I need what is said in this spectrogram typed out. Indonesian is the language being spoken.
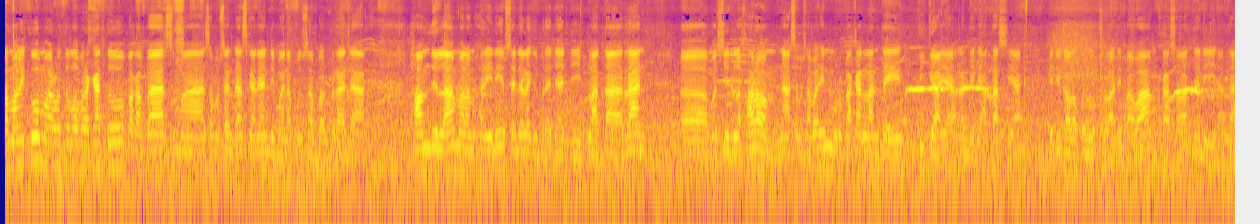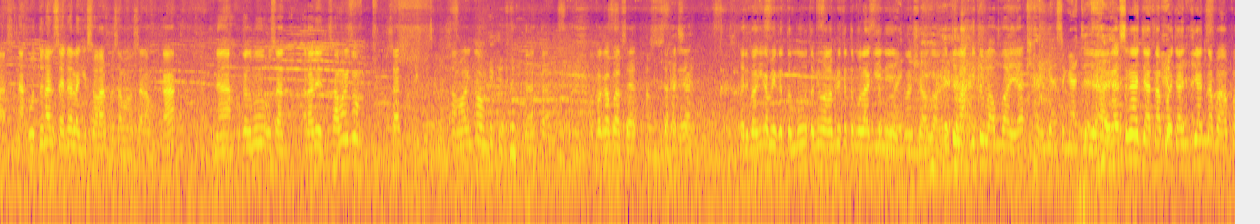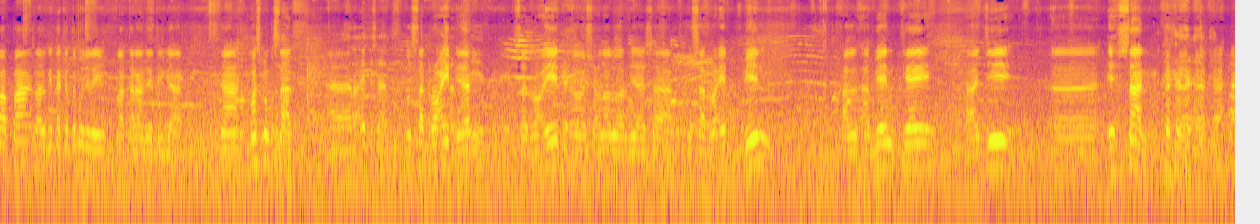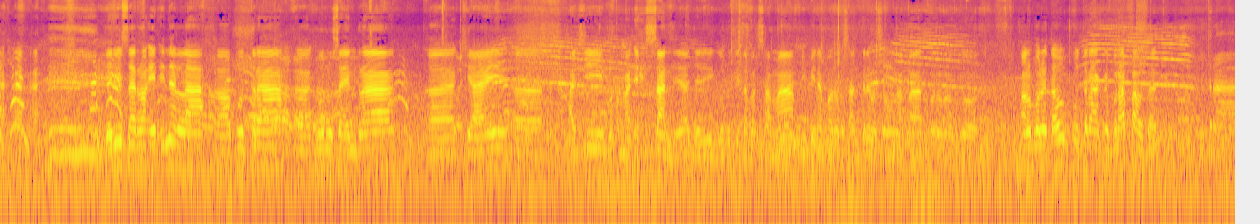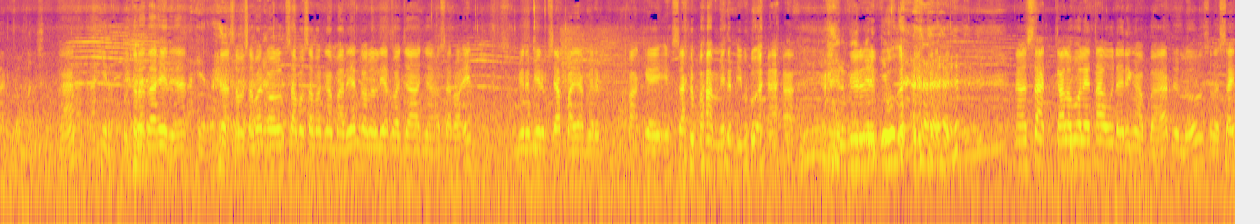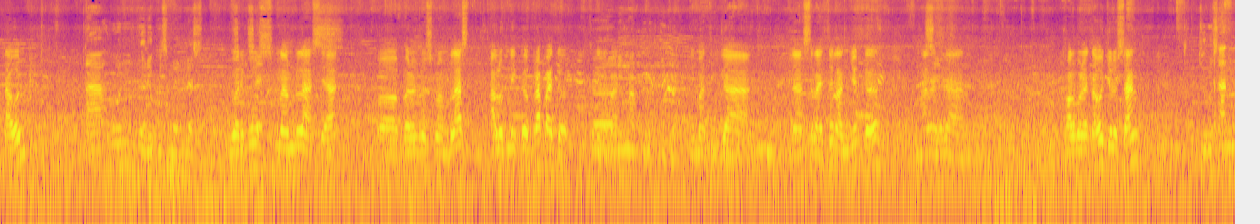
Assalamualaikum warahmatullahi wabarakatuh. Apa kabar semua sahabat senda sekalian di mana pun sahabat berada? Alhamdulillah malam hari ini saya lagi berada di pelataran uh, Masjidil Haram. Nah sahabat-sahabat ini merupakan lantai tiga ya Lantai di atas ya. Jadi kalau penuh sholat di bawah maka sholatnya di atas. Nah kebetulan saya lagi sholat bersama Ustaz Amka Nah ketemu Ustaz Radit. Assalamualaikum Ustaz Assalamualaikum. Apa kabar Ustaz? Sehat ya? Tadi pagi kami ketemu, tapi malam ini ketemu lagi nih, masya Allah. Itulah itulah Allah ya. Gak sengaja. Ya, nggak sengaja, tanpa janjian, tanpa apa-apa, lalu kita ketemu di pelataran lantai tiga. Nah, Mas Bro Ustaz, Uh, Raid Ustaz. Ustaz Roid ya. Roid. Ustaz Roid, eh, masya Allah luar biasa. Ustaz Roid bin Al bin K Haji eh, Ihsan. Jadi Ustaz Roid ini adalah eh, putra eh, Guru Sendra eh, Kiai eh, Haji Muhammad Ihsan ya. Jadi guru kita bersama pimpinan pondok pesantren Masya Allah Ngabar Ponorogo. Kalau boleh tahu putra keberapa Ustaz? Putra keempat? Putra terakhir. Putra terakhir ya. Terakhir. Nah, sahabat-sahabat kalau sahabat-sahabat ngabarian kalau lihat wajahnya Ustaz Roid mirip-mirip siapa ya? Mirip Pak Kiai Ihsan, Pak mirip Ibu. mirip Ibu. nah, Ustaz, kalau boleh tahu dari ngabar dulu selesai tahun Tahun 2019. 2019 ya. Eh, 2019 alumni ke berapa itu? Ke 53. 53. Nah, setelah itu lanjut ke Al-Azhar. Kalau boleh tahu jurusan Jurusan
